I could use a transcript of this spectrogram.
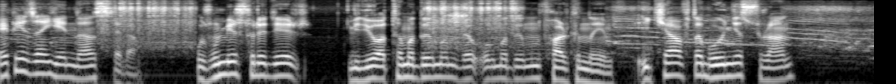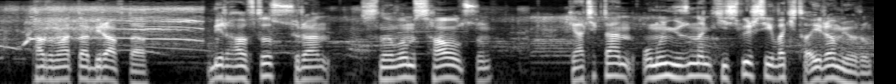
Hepinize yeniden selam. Uzun bir süredir video atamadığımın ve olmadığımın farkındayım. İki hafta boyunca süren, pardon hatta bir hafta, bir hafta süren sınavım sağ olsun. Gerçekten onun yüzünden hiçbir şey vakit ayıramıyorum.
